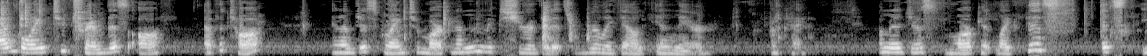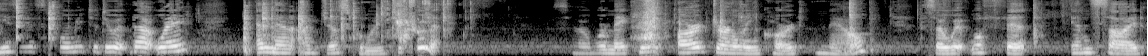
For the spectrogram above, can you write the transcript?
I'm going to trim this off at the top. And I'm just going to mark it. I'm going to make sure that it's really down in there. Okay. I'm going to just mark it like this. It's easiest for me to do it that way. And then I'm just going to trim it. So we're making our journaling card now. So it will fit inside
